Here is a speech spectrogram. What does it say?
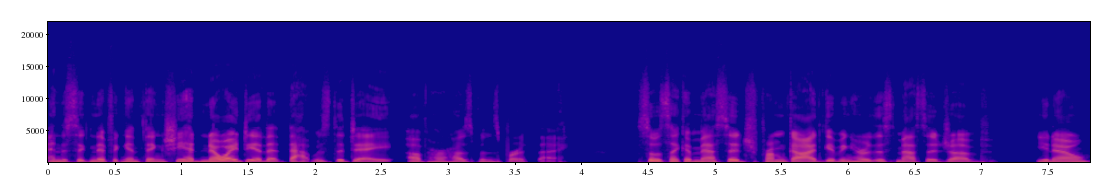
And a significant thing. She had no idea that that was the day of her husband's birthday. So it's like a message from God giving her this message of, you know,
